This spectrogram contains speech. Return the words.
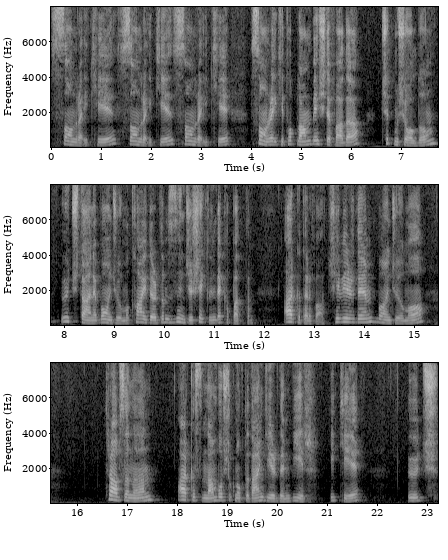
sonra 2, sonra 2, sonra 2, sonra 2 toplam 5 defa da çıkmış oldum. 3 tane boncuğumu kaydırdım. Zincir şeklinde kapattım arka tarafa çevirdim boncuğumu. Trabzanın arkasından boşluk noktadan girdim. 1 2 3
